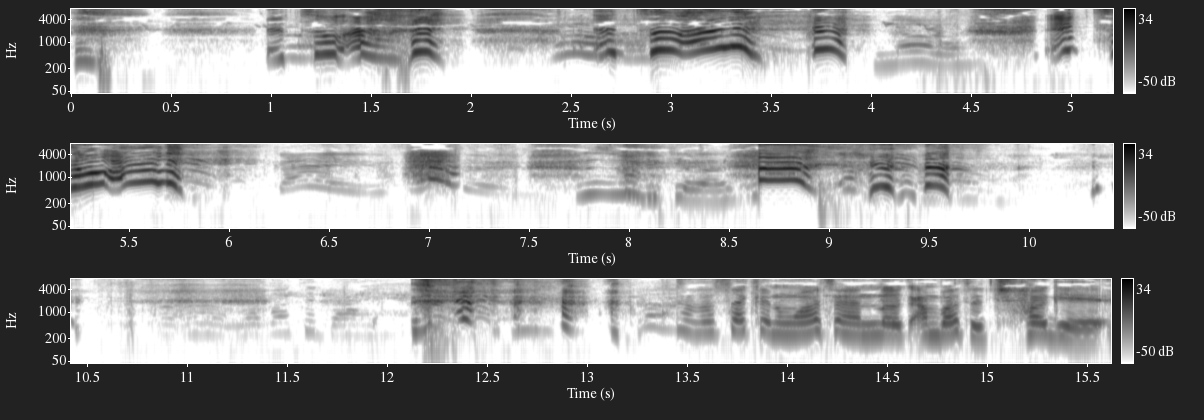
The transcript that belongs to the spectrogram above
It's too early. It's too early. No. It's too early. Guys, this is ridiculous. This is the second water, and look, I'm about to chug it.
